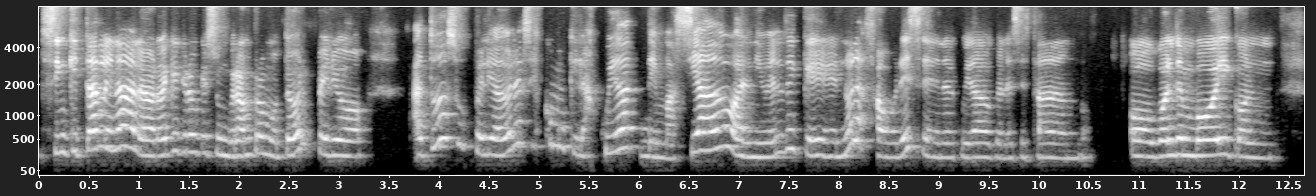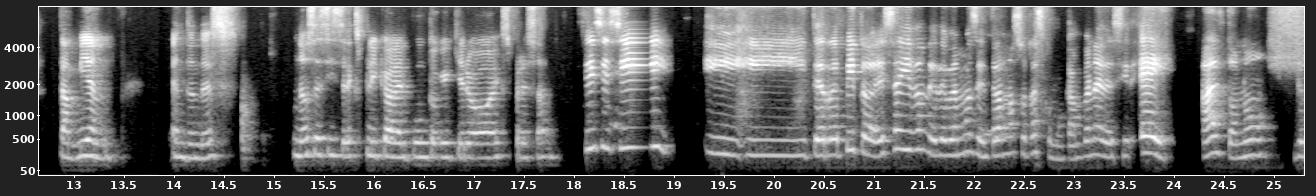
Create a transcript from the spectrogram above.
sin quitarle nada, la verdad que creo que es un gran promotor, pero a todas sus peleadoras es como que las cuida demasiado al nivel de que no las favorece en el cuidado que les está dando. O Golden Boy con también, ¿entendés? No sé si se explica el punto que quiero expresar. Sí, sí, sí. Y, te repito, es ahí donde debemos entrar nosotras como campeona y decir, hey, alto, no, yo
